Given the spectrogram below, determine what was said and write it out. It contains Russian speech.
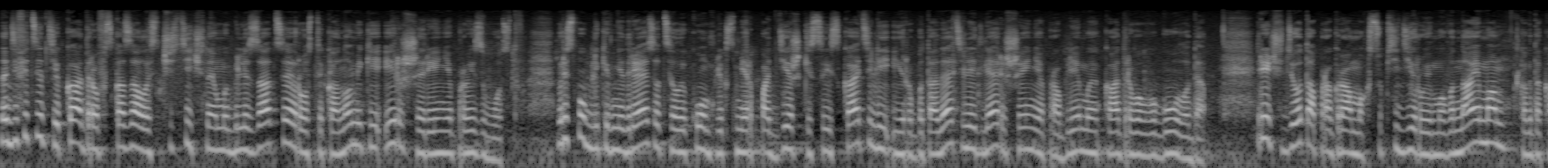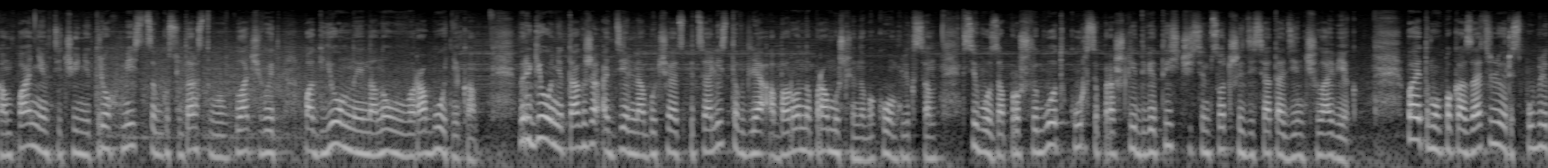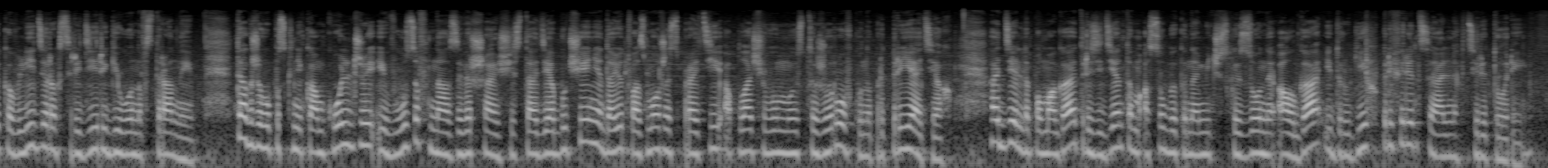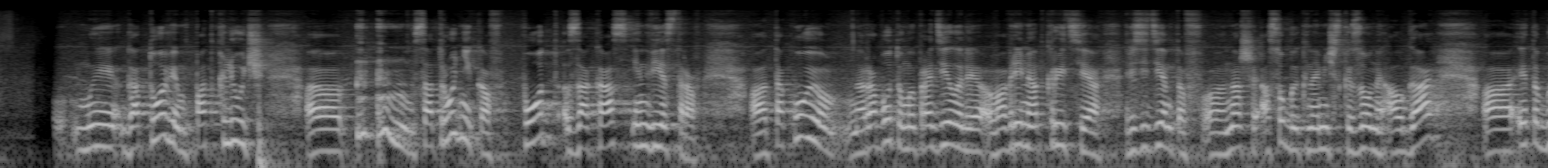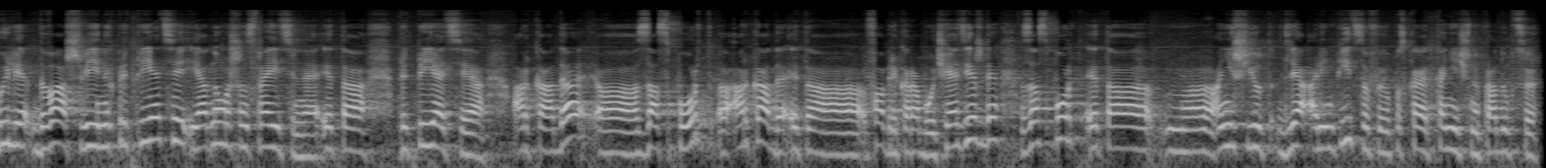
На дефиците кадров сказалась частичная мобилизация, рост экономики и расширение производств. В республике внедряется целый комплекс мер поддержки соискателей и работодателей для решения проблемы кадрового голода. Речь идет о программах субсидируемого найма, когда компания в течение трех месяцев государство выплачивает подъемные на нового работника. В регионе также отдельно обучают специалистов для оборонно-промышленного комплекса. Всего за прошлый год курсы прошли 2761 человек. По этому показателю республика в лидерах среди регионов страны. Также выпускникам колледжей и вузов на завершающей стадии обучения дают возможность пройти оплачиваемую стажировку на предприятиях. Отдельно помогают резидентам особой экономической зоны «Алга» и других преференциальных территорий. Мы готовим под ключ сотрудников под заказ инвесторов. А, такую работу мы проделали во время открытия резидентов э, нашей особой экономической зоны «Алга». А, это были два швейных предприятия и одно машиностроительное. Это предприятие «Аркада», «За спорт». «Аркада» – это фабрика рабочей одежды. «За спорт» – это они шьют для олимпийцев и выпускают конечную продукцию.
